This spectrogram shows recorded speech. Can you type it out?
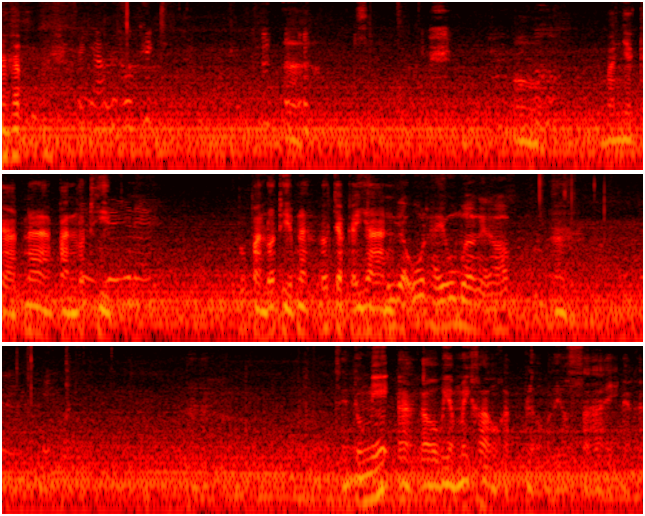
นะครับสยามเลยรู้ผิดเออ โอ้ บรรยากาศหน้าปั่นรถถีบเดี๋ยวอยู่ในพวกปั่นรถถีบนะ รถจักรยานมึงอย่าอู้ไทยอู้เมืองไงท็อปเออเออถึงตรงนี้ อะ เรายังไม่เข้าครับ เราเลี้ยวซ้ายนะครับ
